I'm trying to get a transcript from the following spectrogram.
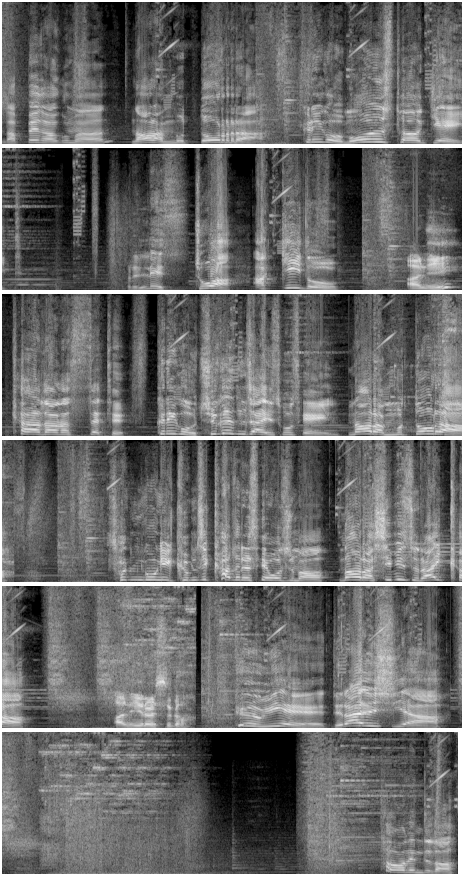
나빼다구만. 나라 무또라. 그리고 몬스터 게이트. 릴리스 좋아. 악기도. 아니? 카다나 세트. 그리고 죽은 자의 소생 나라 무또라. 선공이 금지 카드를 세워주마. 나라 시비스 라이카. 아니 이럴 수가. 그 위에 드랄시아. 타워랜드다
